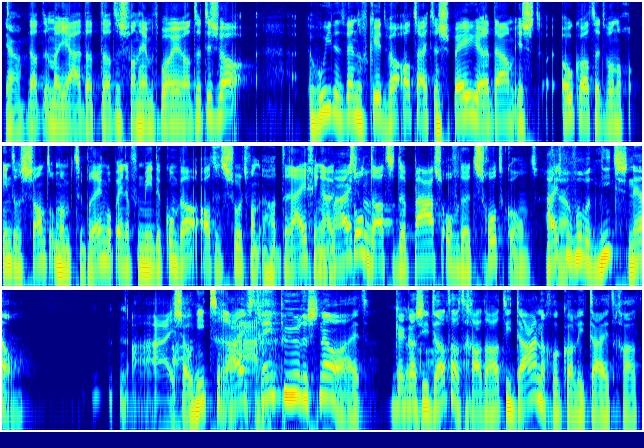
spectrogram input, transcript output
Ja, Dat, maar ja, dat, dat is van hem het mooie. Want het is wel, hoe je het went of keert, wel altijd een speler. Daarom is het ook altijd wel nog interessant om hem te brengen op een of andere manier. Er komt wel altijd een soort van dreiging uit, totdat de paas of het schot komt. hij is bijvoorbeeld niet snel. Nou, hij is ook niet traag. Hij heeft geen pure snelheid. Kijk, als hij dat had gehad, dan had hij daar nog wel kwaliteit gehad.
